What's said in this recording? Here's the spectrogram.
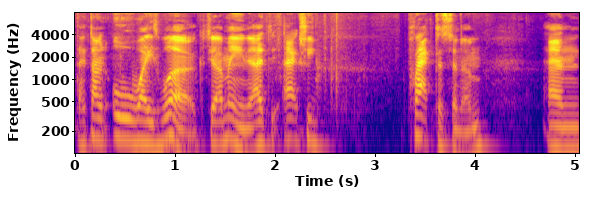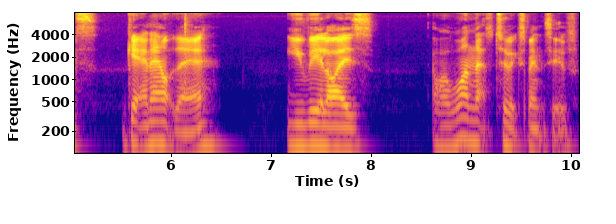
they don't always work. Do you know what I mean? Actually practicing them and getting out there, you realise, well, one, that's too expensive.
